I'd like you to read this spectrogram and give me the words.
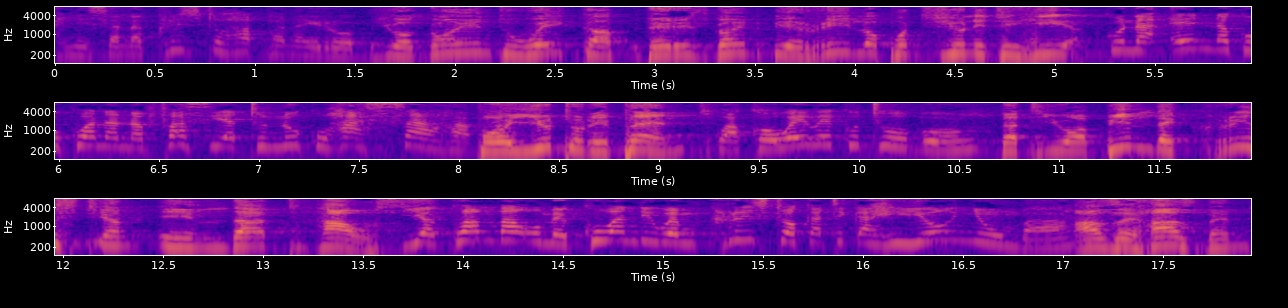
kanisa la kristo hapa nairobi. You are going to wake up. There is going to be a real opportunity here. Kunaenda kukuwa na nafasi ya tunuku hasa hapa. For you to repent kwako wewe kutubu. that you have been the Christian in that house. Ya kwamba umekuwa ndiwe mkristo katika hiyo nyumba. As a husband,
